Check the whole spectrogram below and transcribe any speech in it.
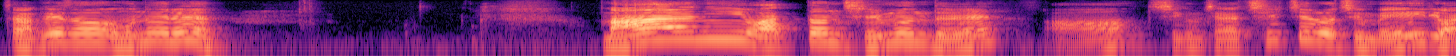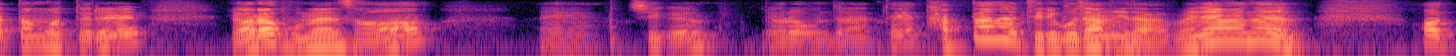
자, 그래서 오늘은 많이 왔던 질문들, 어, 지금 제가 실제로 지금 메일이 왔던 것들을 열어보면서 예, 지금 여러분들한테 답변을 드리고자 합니다. 왜냐면은 어,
